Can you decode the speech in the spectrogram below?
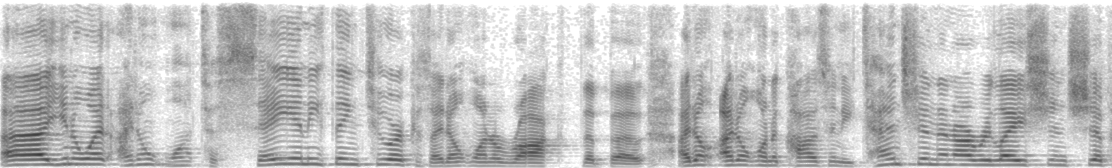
Uh, you know what? I don't want to say anything to her because I don't want to rock the boat. I don't. I don't want to cause any tension in our relationship.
